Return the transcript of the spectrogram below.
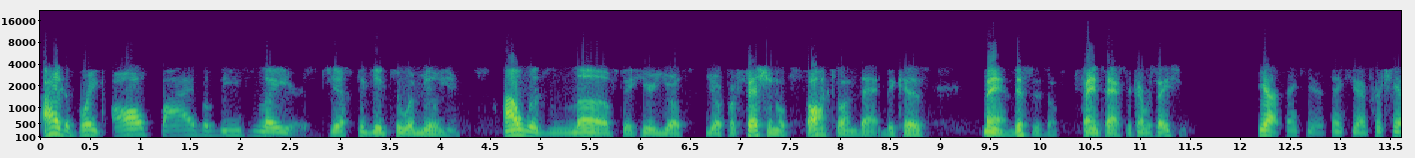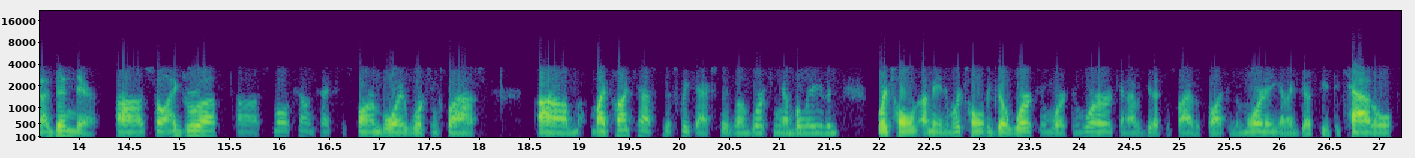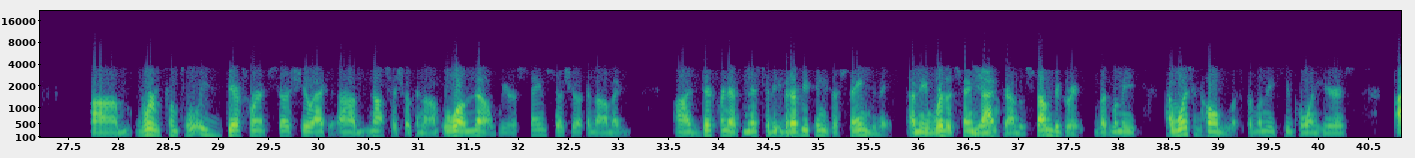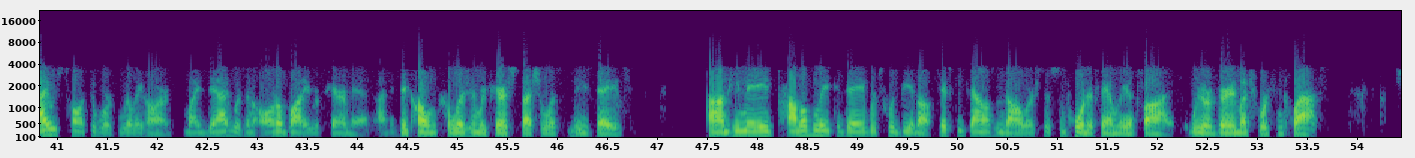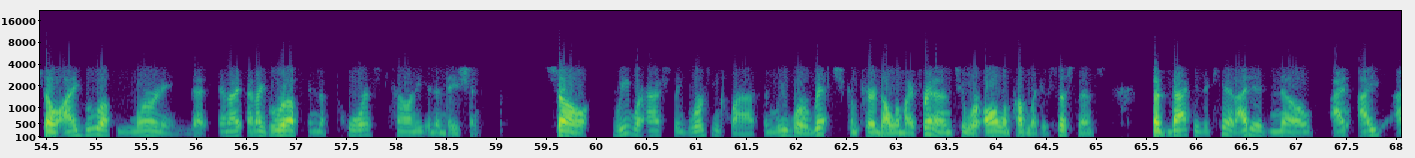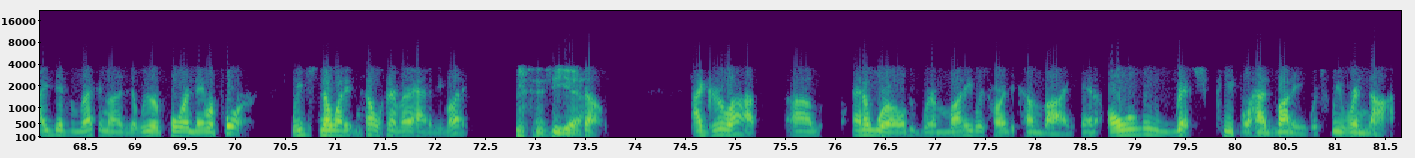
I had to break all five of these layers just to get to a million. I would love to hear your your professional thoughts on that because, man, this is a fantastic conversation. Yeah, thank you, thank you. I appreciate. it. I've been there. Uh, so I grew up uh, small town Texas, farm boy, working class. Um, my podcast this week actually is on working, I believe, and we're told. I mean, we're told to go work and work and work, and I would get up at five o'clock in the morning and I'd go feed the cattle. Um, we're completely different socio, um, not socioeconomic. Well, no, we are the same socioeconomic, uh, different ethnicity, but everything's the same to me. I mean, we're the same Yeah. background to some degree. But let me. I wasn't homeless, but let me keep going here. I was taught to work really hard. My dad was an auto body repairman. I think they call him collision repair specialist these days. Um, he made probably today, which would be about fifty thousand dollars to support a family of five. We were very much working class. So I grew up learning that, and I and I grew up in the poorest county in the nation. So we were actually working class, and we were rich compared to all of my friends who were all on public assistance. But back as a kid, I didn't know. I I, I didn't recognize that we were poor and they were poor. We just know I didn't know whenever I had any money. yeah. So I grew up um, in a world where money was hard to come by, and only rich people had money, which we were not.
